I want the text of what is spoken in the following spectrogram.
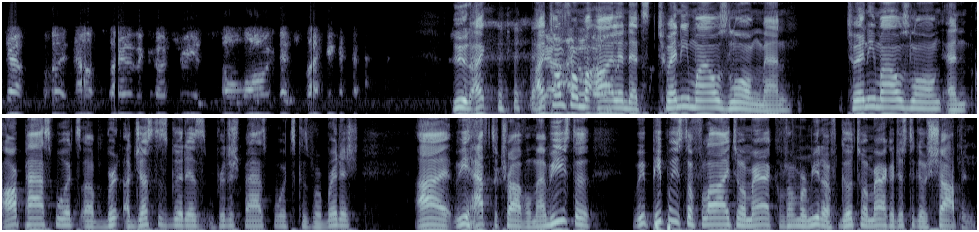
stepped foot outside of the country in so long. It's like. Dude, I I Yeah, come I from an know. island that's 20 miles long, man. 20 miles long, and our passports are, Brit- are just as good as British passports because we're British. I we have to travel, man. We used to, we people used to fly to America from Bermuda, go to America just to go shopping.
